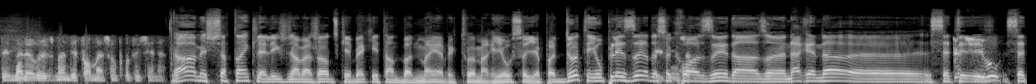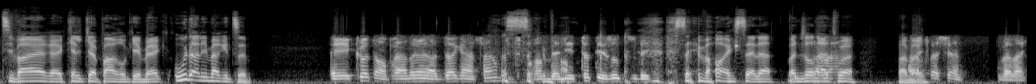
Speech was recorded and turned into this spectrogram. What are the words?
c'est malheureusement des formations professionnelles. Ah, mais je suis certain que la Ligue junior majeure du Québec est en de bonnes mains avec toi, Mario. Ça, il n'y a pas de doute. Et au plaisir de C'est se croiser dans un aréna euh, cet, cet hiver euh, quelque part au Québec ou dans les maritimes. Écoute, on prendrait un hot dog ensemble, puis tu pourras me donner toutes tes autres idées. C'est bon, excellent. Bonne journée à toi. Bye À la bye. prochaine. Bye bye.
